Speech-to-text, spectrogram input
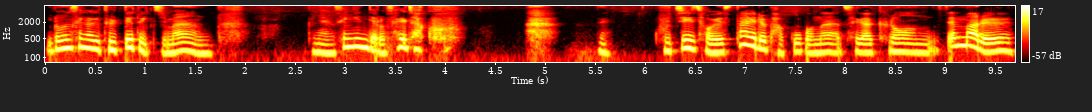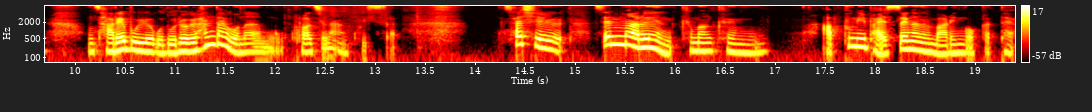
이런 생각이 들 때도 있지만 그냥 생긴 대로 살자고 네. 굳이 저의 스타일을 바꾸거나 제가 그런 센 말을 잘해 보려고 노력을 한다거나 뭐 그러지는 않고 있어요. 사실 센 말은 그만큼 아픔이 발생하는 말인 것 같아요.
